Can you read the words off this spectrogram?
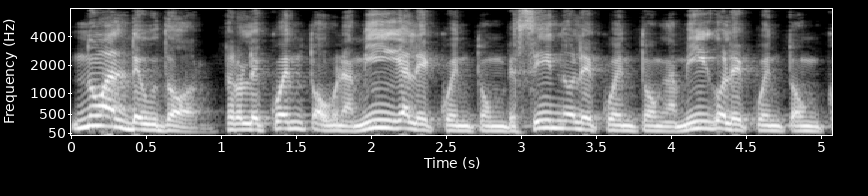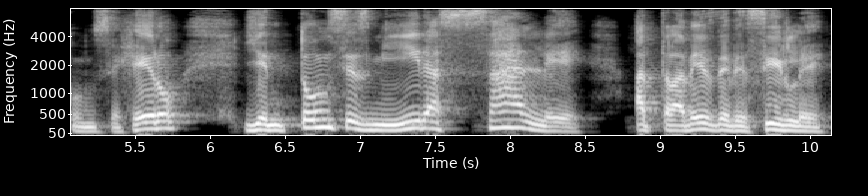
no al deudor, pero le cuento a una amiga, le cuento a un vecino, le cuento a un amigo, le cuento a un consejero, y entonces mi ira sale a través de decirle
